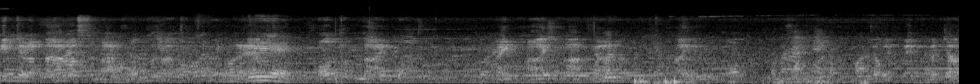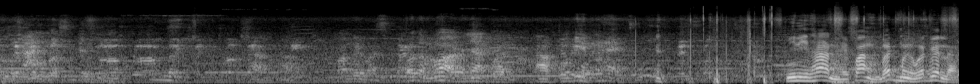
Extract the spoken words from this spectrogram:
พิจารณาลักษณะของพระราชาโอเคขอทำนายว่าในภายภาคหน้าให้รู้ผมประสานให้กับก่อนลงเป็นพระเจ้าแผ่นดินรัศดาการได้ใช้พระอ่าอ่าก่อนเลยว่าเพราะตำรวจเนี่ยก่อนอ่าโอเคมีนิท่านให้ฟังเบิดมือเบิดเว้นแหละ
